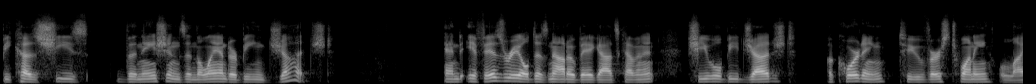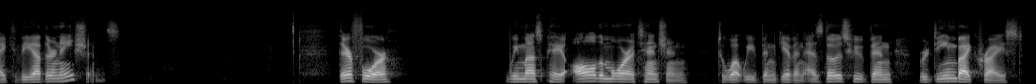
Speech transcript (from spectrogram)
because she's the nations in the land are being judged. And if Israel does not obey God's covenant, she will be judged according to verse 20 like the other nations. Therefore, we must pay all the more attention to what we've been given. As those who've been redeemed by Christ,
